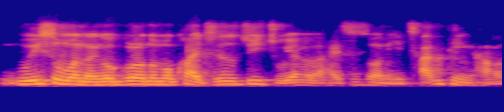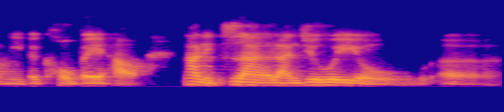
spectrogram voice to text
为什么能够 grow 那么快？其实最主要的还是说你产品好，你的口碑好，那你自然而然就会有呃。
